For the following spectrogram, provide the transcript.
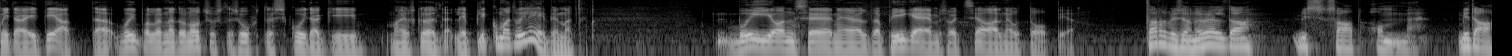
mida ei teata, võib-olla nad on otsuste suhtes kuidagi, ma ei oska öelda, leplikumad või leebemad või on see nii-öelda pigem sotsiaalne utoopia? tarvis on öelda, mis saab homme, mida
